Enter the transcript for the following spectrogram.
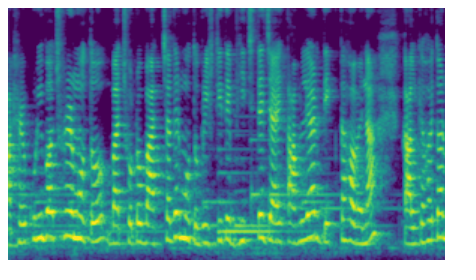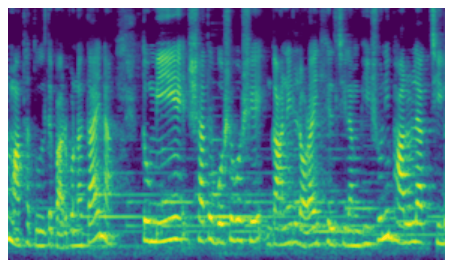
আঠারো কুড়ি বছরের মতো বা ছোট বাচ্চাদের মতো বৃষ্টিতে ভিজতে যায়, তাহলে আর দেখতে হবে না, কালকে হয়তো আর মাথা তুলতে পারব না, তাই না? তো মেয়ের সাথে বসে বসে গানের লড়াই খেলছিলাম, ভীষণই ভালো লাগছিল।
